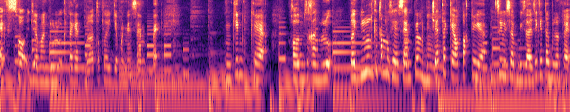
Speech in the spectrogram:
EXO zaman dulu kita kayak banget waktu zaman SMP mungkin kayak kalau misalkan dulu lagi dulu kita masih SMP lebih Hmm. cetek kayak otaknya ya. Sih bisa bisa aja kita bilang kayak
